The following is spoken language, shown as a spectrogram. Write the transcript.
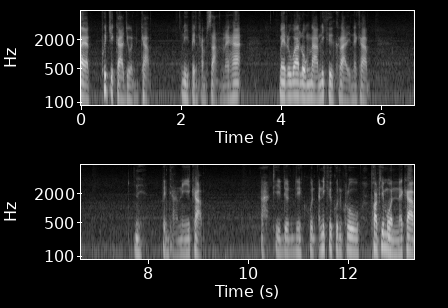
8 พฤศจิกายนครับ นี่เป็นคำสั่งนะฮะไม่รู้ว่าลงนามนี่คือใครนะครับ นี่เป็นอย่างนี้ครับ อะที่ดูนี่คุณอันนี้คือคุณครูพรพิมลนะครับ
